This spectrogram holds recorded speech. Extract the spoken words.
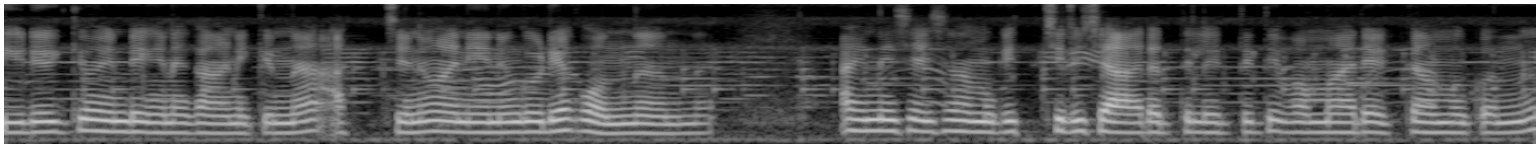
വീഡിയോയ്ക്ക് വേണ്ടി ഇങ്ങനെ കാണിക്കുന്ന. അച്ഛനും അനിയനും കൂടിയാണ് കൊന്നു തന്നെ. അതിന് ശേഷം നമുക്ക് ഇച്ചിരി ചാരത്തിലിട്ടിട്ട് ഇവന്മാരെയൊക്കെ നമുക്കൊന്ന്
